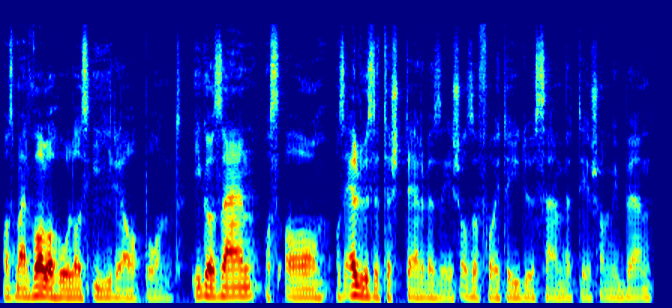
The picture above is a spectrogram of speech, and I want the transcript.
az már valahol az íre a pont. Igazán az, a, az előzetes tervezés, az a fajta időszámvetés, amiben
